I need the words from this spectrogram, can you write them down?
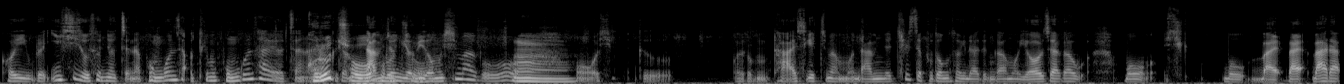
거의 우리가 이시 조선이었잖아. 봉건사 어떻게 보면 봉건 사회였잖아요. 그렇죠, 남존 그렇죠. 여비 너무 심하고 음. 어, 시- 그 여러분 다 아시겠지만 뭐 남녀 칠세 부동성이라든가 뭐 여자가 뭐 시- 뭐 말, 말, 말하,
